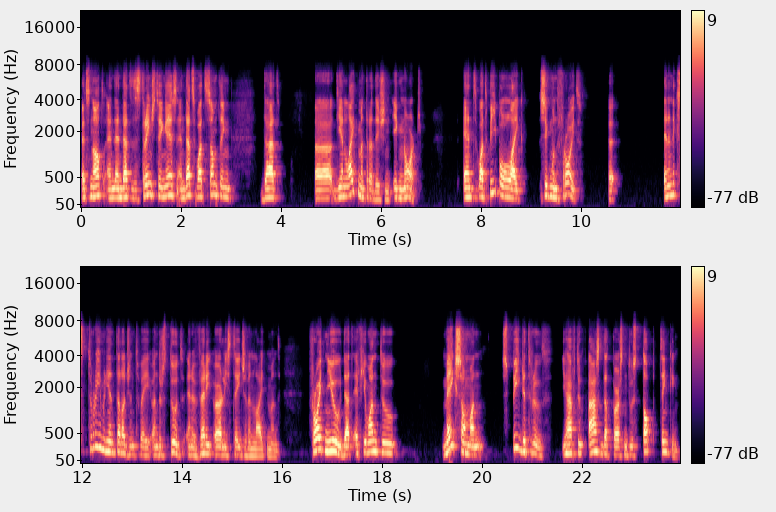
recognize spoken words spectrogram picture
It's not, and and that's the strange thing is, and that's what something that uh, the Enlightenment tradition ignored, and what people like Sigmund Freud, in an extremely intelligent way, understood in a very early stage of enlightenment. Freud knew that if you want to make someone speak the truth, you have to ask that person to stop thinking.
